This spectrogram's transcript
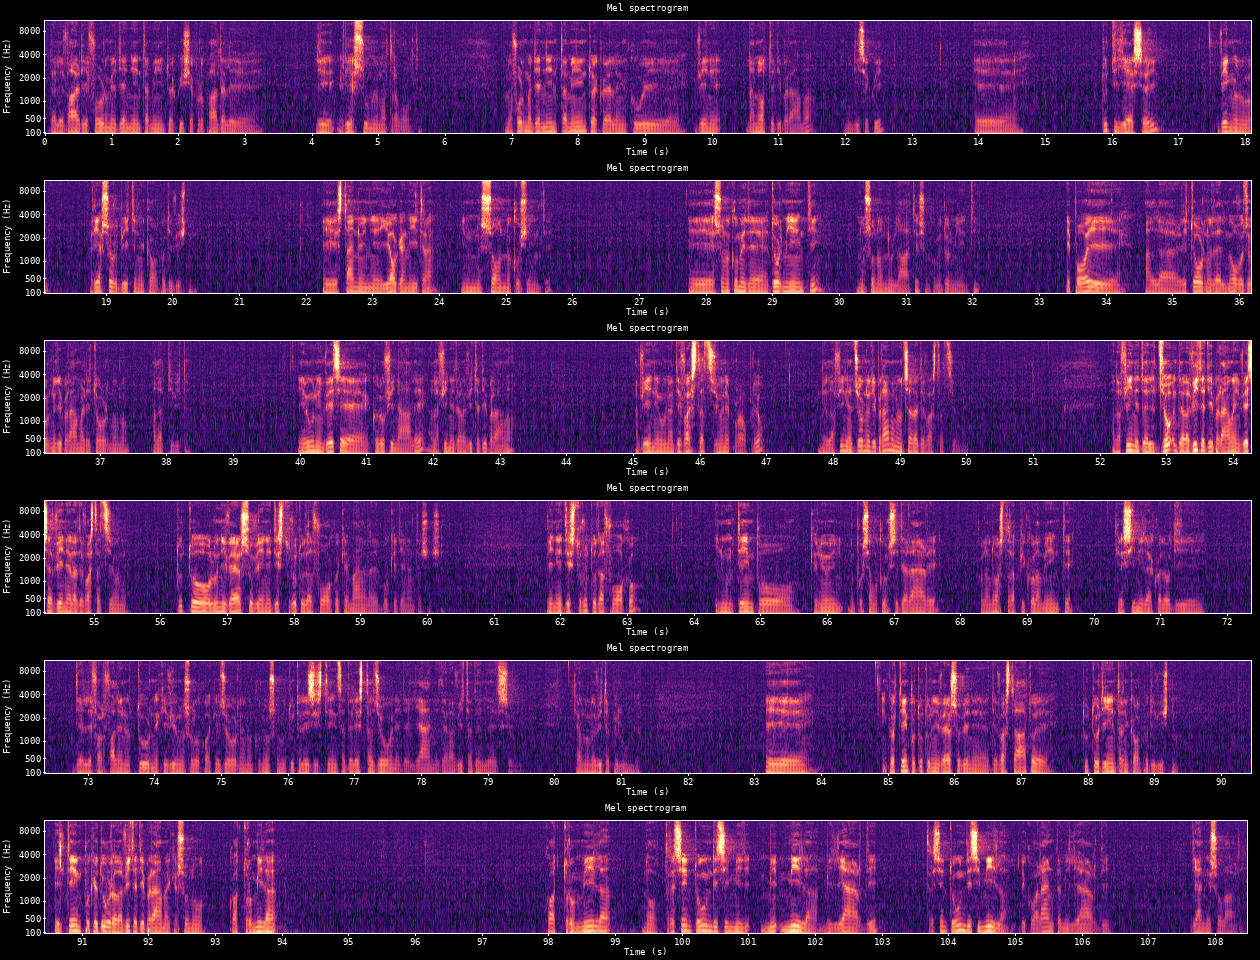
delle varie forme di annientamento e qui Shri Prabhupada le, le riassume un'altra volta. Una forma di annientamento è quella in cui viene la notte di Brahma, come dice qui, e tutti gli esseri vengono riassorbiti nel corpo di Vishnu e stanno in yoga nidra, in un sonno cosciente. E sono come dormienti, non sono annullati, sono come dormienti. E poi al ritorno del nuovo giorno di Brahma ritornano all'attività. E uno invece è quello finale, alla fine della vita di Brahma, avviene una devastazione proprio. Nella fine del giorno di Brahma non c'è la devastazione, alla fine del della vita di Brahma invece avviene la devastazione. Tutto l'universo viene distrutto dal fuoco che emana dalle bocche di Anantashesha. Viene distrutto dal fuoco in un tempo che noi non possiamo considerare con la nostra piccola mente, che è simile a quello di, delle farfalle notturne che vivono solo qualche giorno e non conoscono tutta l'esistenza delle stagioni, degli anni, della vita degli esseri, che hanno una vita più lunga. E in quel tempo tutto l'universo viene devastato e tutto rientra nel corpo di Vishnu. Il tempo che dura la vita di Brahma, che sono 4.000 4.000 no, 311 mil, mi, mila miliardi 311.000 e 40 miliardi di anni solari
